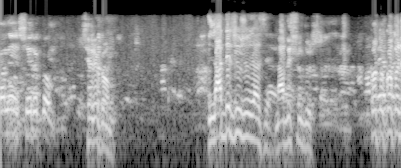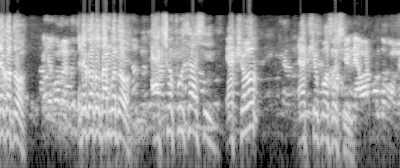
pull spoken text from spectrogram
মানে সেরকম। সেরকম। লাদের সুসুজ আছে। নাদির সুদূর কত কত এটা কত? এটা কত দাম কত? একশো পঁচাশি। একশো? একশো পঁচাশি। নেওয়ার মতো বলে।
